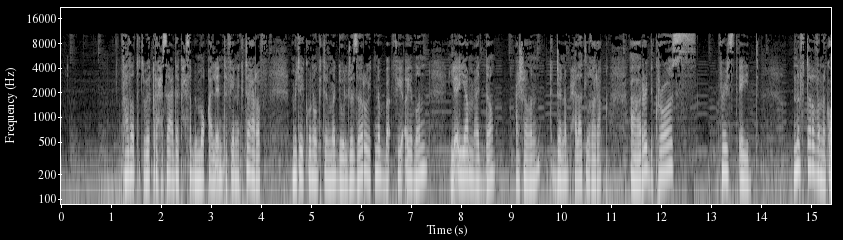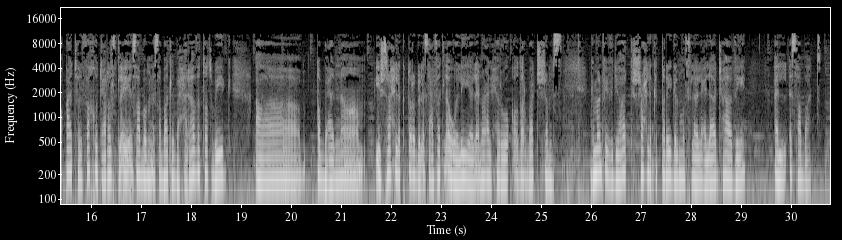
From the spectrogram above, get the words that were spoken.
فهذا التطبيق راح يساعدك حسب الموقع اللي أنت فيه إنك تعرف متى يكون وقت المد والجزر ويتنبأ فيه أيضا لأيام عدة عشان تتجنب حالات الغرق. Red Cross First Aid نفترض إنك وقعت في الفخ وتعرضت لأي إصابة من إصابات البحر. هذا التطبيق آه طبعا آه يشرح لك طرق الإسعافات الأولية لأنواع الحروق أو ضربات الشمس. كمان في فيديوهات تشرح لك الطريقة المثلى لعلاج هذه الإصابات.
